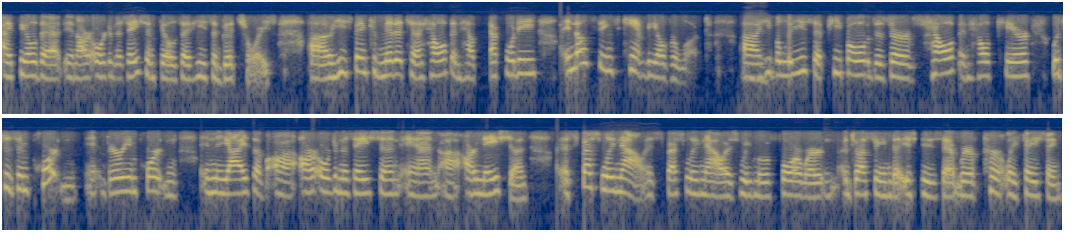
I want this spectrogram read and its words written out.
I feel that in our organization feels that he's a good choice. Uh, he's been committed to health and health equity, and those things can't be overlooked. Uh, he believes that people deserve health and health care, which is important, eh, very important in the eyes of uh, our organization and uh, our nation, especially now, especially now as we move forward addressing the issues that we're currently facing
